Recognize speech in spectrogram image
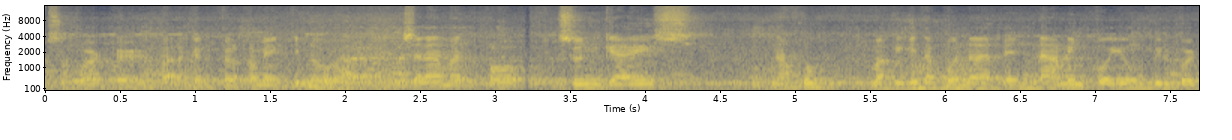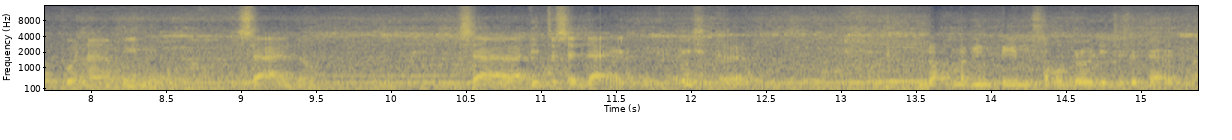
supporter para ganun pero kami yung kinuha salamat po soon guys naku makikita po natin namin po yung billboard po namin sa ano sa dito sa Daet Ay, sarap. baka maging famous ako bro dito sa Daet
